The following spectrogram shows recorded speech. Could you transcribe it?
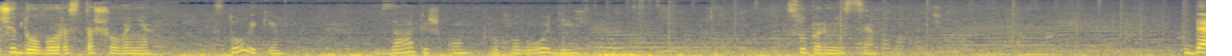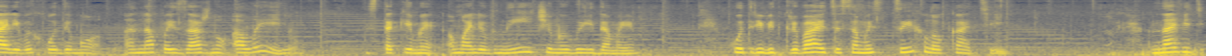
Чудово розташовані столики в затишку, прохолоді. Супер місце. Далі виходимо на пейзажну алею з такими мальовничими видами, котрі відкриваються саме з цих локацій. Навіть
